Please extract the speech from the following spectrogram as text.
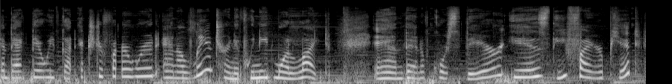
And back there, we've got extra firewood and a lantern if we need more light. And then, of course, there is the fire pit,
